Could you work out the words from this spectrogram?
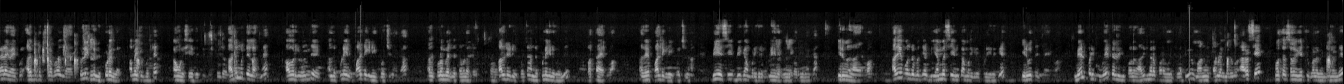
வேலைவாய்ப்பு அது மட்டும் சொல்லப்போனால் அந்த தொழிற்கல்வி கூடங்கள் அமைக்கப்பட்டு அவங்களுக்கு செய்து அது மட்டும் இல்லாமல் அவர்கள் வந்து அந்த பிள்ளைகள் பாலிடெக்னிக் போச்சுனாக்கா அது புலம்பெயர்ந்த தமிழர்கள். பாலிடெக்னிக் போச்சுன்னா அந்த பிள்ளைகளுக்கு வந்து பத்தாயிரம் ரூபா. அது பாலிடெக்னிக் போச்சுன்னா பிஎஸ்சி பிகாம் படிக்கிற பிள்ளைகளுக்கு வந்து பார்த்தீங்கன்னாக்கா இருபதனாயிரம் ரூபா. அதே போன்று பார்த்தீங்கன்னா எம்எஸ்சி எம்காம் படிக்கிற பிள்ளைகளுக்கு இருபத்தஞ்சாயிரம் ரூபா. மேல் படிப்பு உயர்கல்விக்கு போகலாம் அதுக்கு மேலே போகிறவங்களுக்கு எல்லாத்தையுமே மாண்பு தமிழக முதல்வர் அரசே மொத்த செலவு ஏற்றுக்கொள்ள வேண்டும் என்று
